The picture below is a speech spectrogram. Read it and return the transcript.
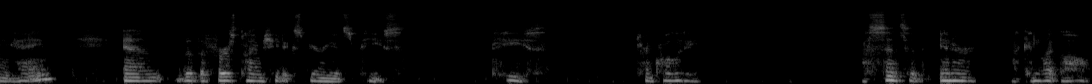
okay? And that the first time she'd experienced peace, peace tranquility, a sense of inner, I can let go,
